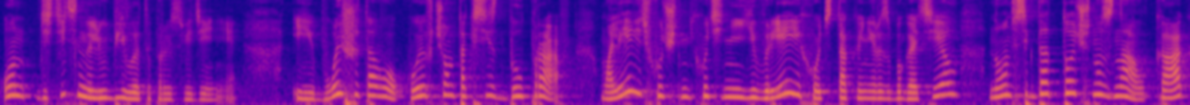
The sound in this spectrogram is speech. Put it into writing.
он действительно любил это произведение. И больше того, кое в чем таксист был прав. Малевич, хоть, хоть и не еврей, хоть так и не разбогател, но он всегда точно знал, как,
